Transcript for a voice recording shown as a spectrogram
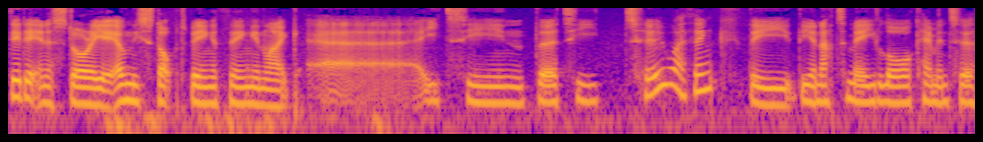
did it in a story. It only stopped being a thing in like uh, 1832, I think. The the anatomy law came into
